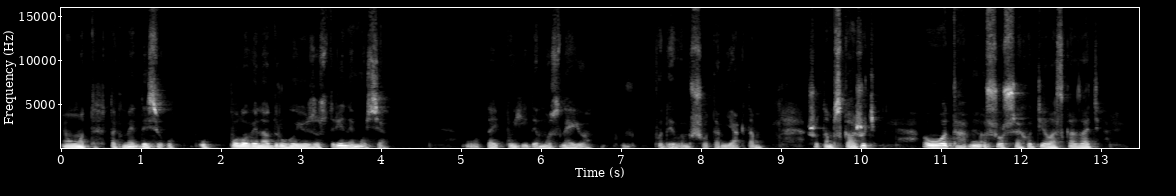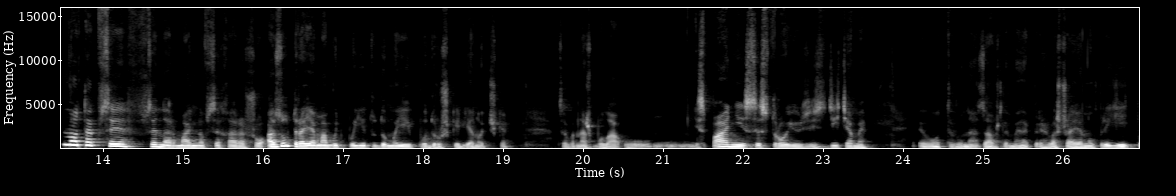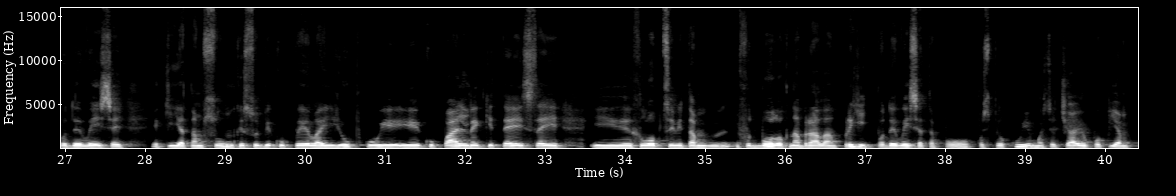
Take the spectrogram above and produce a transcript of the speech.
От, так ми десь у, у половина другої зустрінемося. От, та й поїдемо з нею. Подивимо, що там, як там, що там скажуть. От, що ще хотіла сказати. Ну, так все, все нормально, все хорошо. А з я, мабуть, поїду до моєї подружки Леночки. Це вона ж була у Іспанії з сестрою, з, з дітями. І От вона завжди мене приглашає. Ну, приїдь, подивися, які я там сумки собі купила, і юбку, і, і купальник, і те, і все, і хлопцеві там футболок набрала. Приїдь, подивися та по, поспілкуємося, чаю поп'ємо.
